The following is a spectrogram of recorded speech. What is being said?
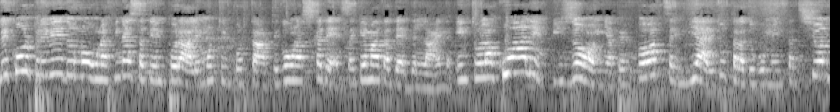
Le call prevedono una finestra temporale molto importante con una scadenza chiamata deadline, entro la quale bisogna per forza inviare tutta la documentazione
